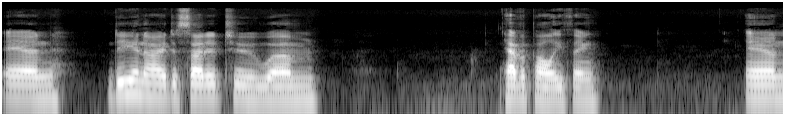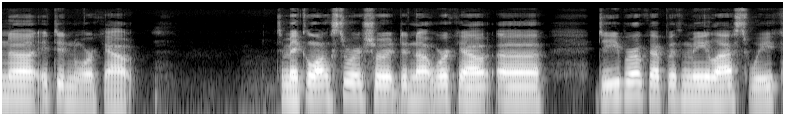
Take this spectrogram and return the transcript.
and Dee and I decided to um, have a poly thing, and uh, it didn't work out. To make a long story short, it did not work out. Uh, Dee broke up with me last week,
